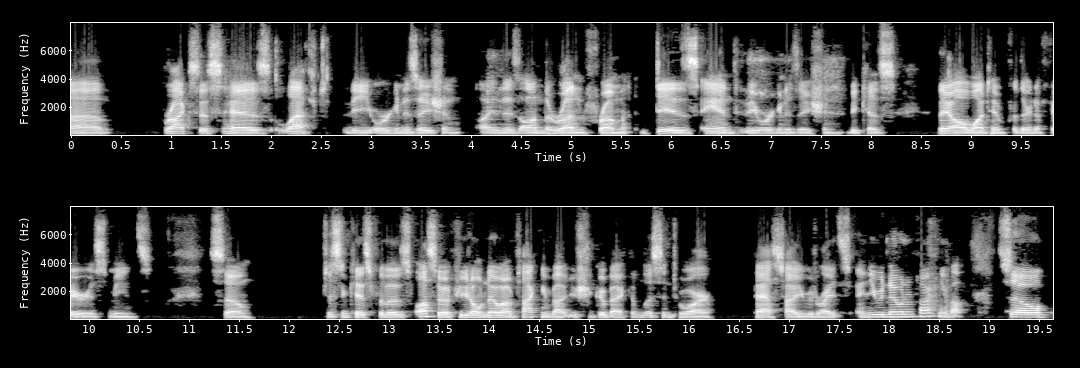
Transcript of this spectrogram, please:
uh, Roxas has left the organization and is on the run from Diz and the organization because they all want him for their nefarious means. So, just in case for those, also, if you don't know what I'm talking about, you should go back and listen to our past How You Would Writes, and you would know what I'm talking about. So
